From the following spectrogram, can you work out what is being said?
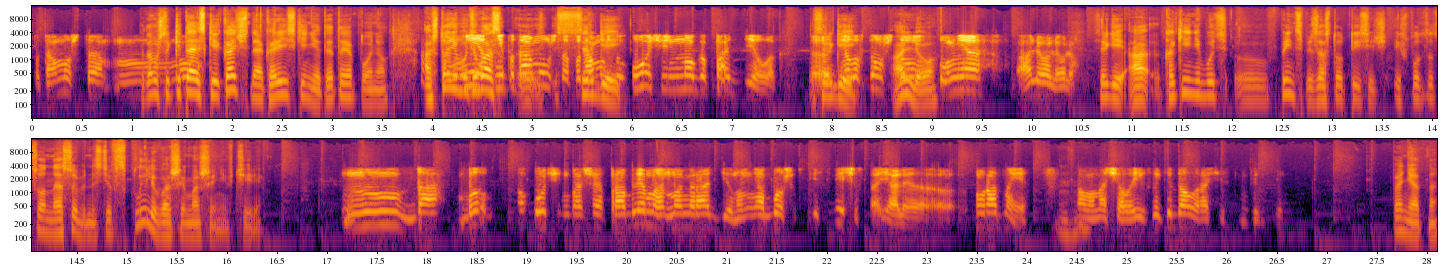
потому что... Потому что ну, китайские качественные, а корейские нет. Это я понял. А что-нибудь нет, у вас, не потому э, что, потому Сергей? что очень много подделок. Э, Сергей, Дело в том, что алло. у меня... Алло, алло, алло. Сергей, а какие-нибудь, э, в принципе, за 100 тысяч эксплуатационные особенности всплыли в вашей машине в Черри? М, Да, был очень большая проблема номер один. У меня бошевские свечи стояли, э, ну, родные, Мгм. с самого начала. Их закидал российским бензином. Понятно.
